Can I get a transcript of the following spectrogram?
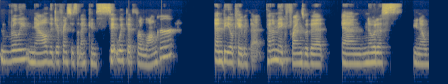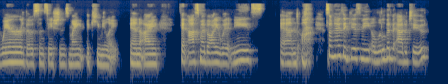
really now the difference is that I can sit with it for longer and be okay with it, kind of make friends with it and notice, you know, where those sensations might accumulate and I can ask my body what it needs. And sometimes it gives me a little bit of attitude.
